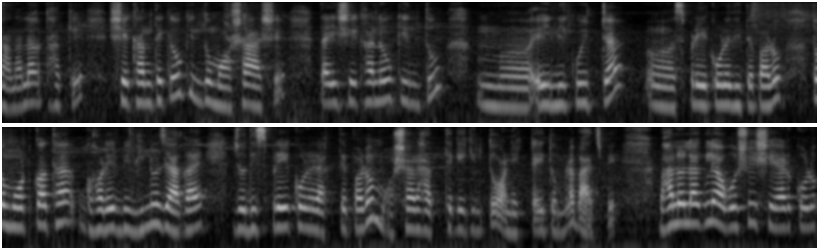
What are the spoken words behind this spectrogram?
জানালা থাকে, সেখান থেকেও কিন্তু মশা আসে। তাই সেখানেও কিন্তু এই লিকুইডটা স্প্রে করে দিতে পারো। তো মোট কথা ঘরের বিভিন্ন জায়গায় যদি স্প্রে করে রাখতে পারো, মশার হাত থেকে কিন্তু অনেকটাই তোমরা বাঁচবে। ভালো লাগলে অবশ্যই শেয়ার করো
